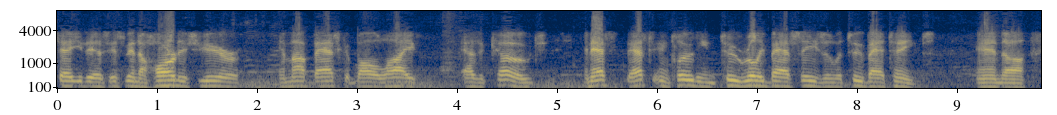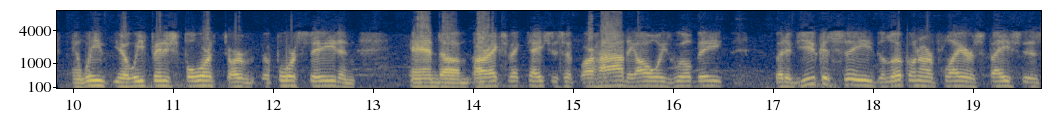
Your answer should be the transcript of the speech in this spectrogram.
tell you this: it's been the hardest year in my basketball life as a coach, and that's that's including two really bad seasons with two bad teams. And uh, and we you know we finished fourth or the fourth seed, and and um, our expectations are high. They always will be. But if you could see the look on our players' faces,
